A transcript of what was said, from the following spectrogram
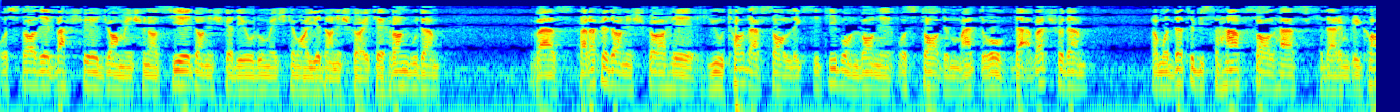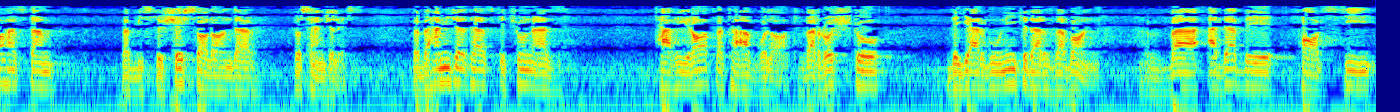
استاد بخش جامعه شناسی دانشکده علوم اجتماعی دانشگاه تهران بودم و از طرف دانشگاه یوتا در سال سیتی به عنوان استاد مدعو دعوت شدم و مدت 27 سال هست که در امریکا هستم و 26 سال آن در لس آنجلس. و به همین جهت هست که چون از تغییرات و تحولات و رشد و دگرگونی که در زبان و ادب فارسی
